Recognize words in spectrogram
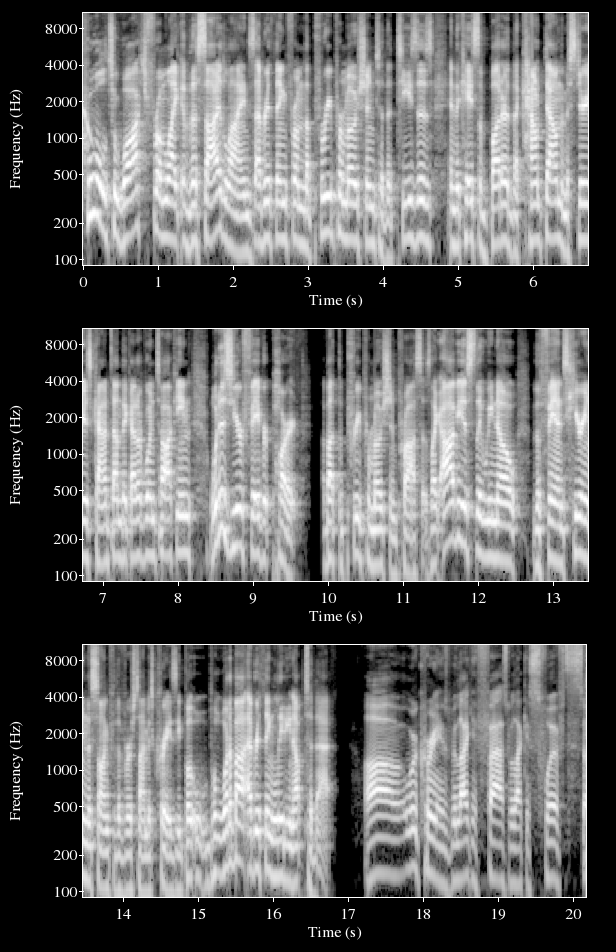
cool to watch from like the sidelines, everything from the pre-promotion to the teases. In the case of Butter, the countdown, the mysterious countdown that got everyone talking. What is your favorite part about the pre-promotion process? Like obviously we know the fans hearing the song for the first time is crazy, but but what about everything leading up to that? Uh, we're Koreans. We like it fast. We like it swift. So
